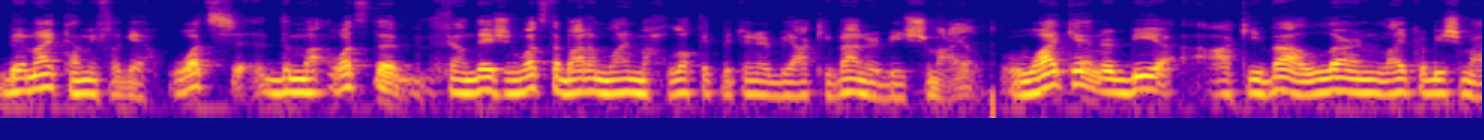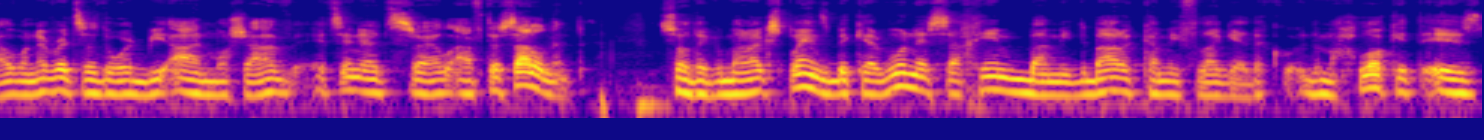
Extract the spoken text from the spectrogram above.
What's the what's the foundation? What's the bottom line mahloket between Rabbi Akiva and Rabbi Ishmael? Why can't Rabbi Akiva learn like Rabbi Ishmael whenever it says the word bi'ah and moshav, it's in Eretz Israel after settlement? So the Gemara explains, "Bekervu nesachim bamidbar kamiflage." The, the mahloket is,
